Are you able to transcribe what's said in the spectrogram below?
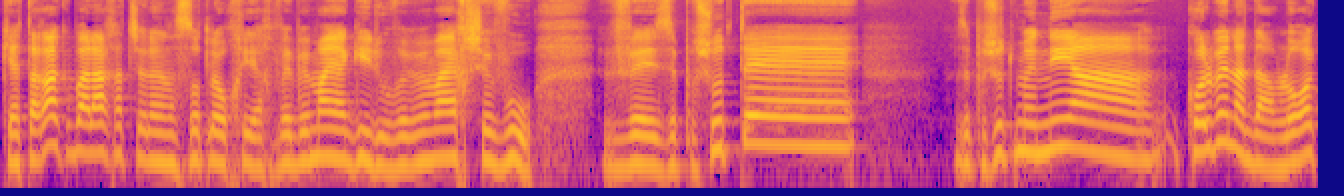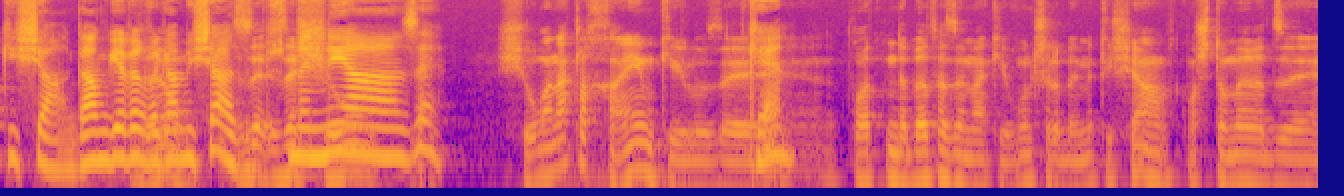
כי אתה רק בלחץ של לנסות להוכיח, ובמה יגידו, ובמה יחשבו, וזה פשוט... אה, זה פשוט מניע כל בן אדם, לא רק אישה, גם גבר וגם לא, אישה, זה, זה פשוט זה מניע שיעור, זה. שיעור ענק לחיים, כאילו, זה... כן. פה את מדברת על זה מהכיוון של באמת אישה, כמו שאת אומרת, זה...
